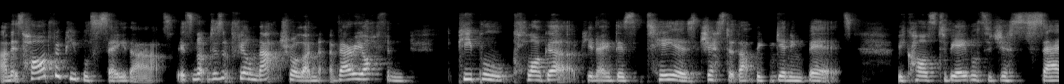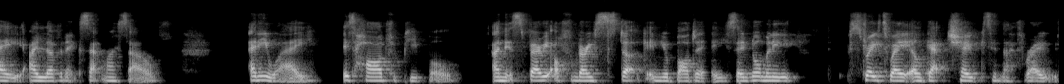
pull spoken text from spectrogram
And it's hard for people to say that. It's not doesn't feel natural. And very often people clog up, you know, there's tears just at that beginning bit because to be able to just say i love and accept myself anyway is hard for people and it's very often very stuck in your body so normally straight away it'll get choked in their throat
